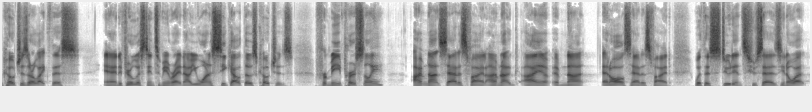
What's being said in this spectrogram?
coaches are like this. And if you're listening to me right now, you want to seek out those coaches. For me personally, I'm not satisfied. I'm not I am not at all satisfied with a student who says, "You know what?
